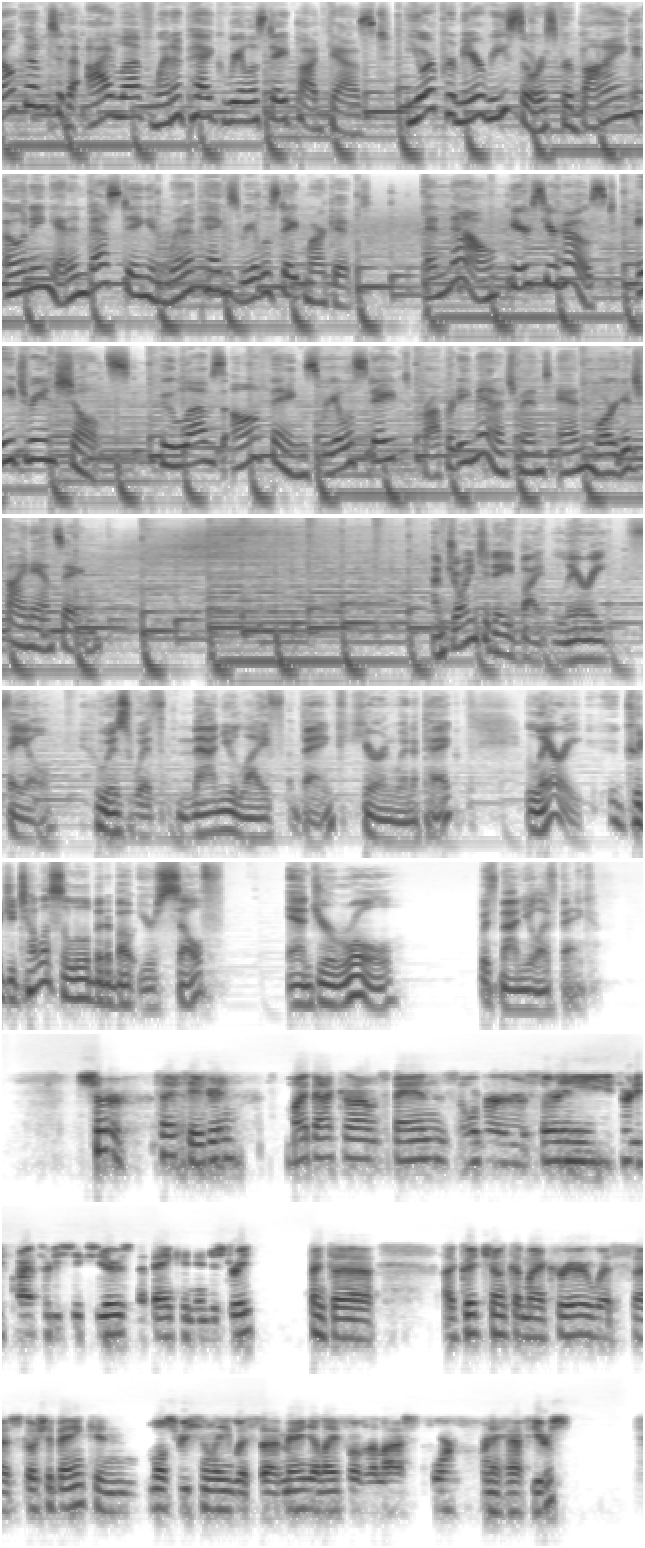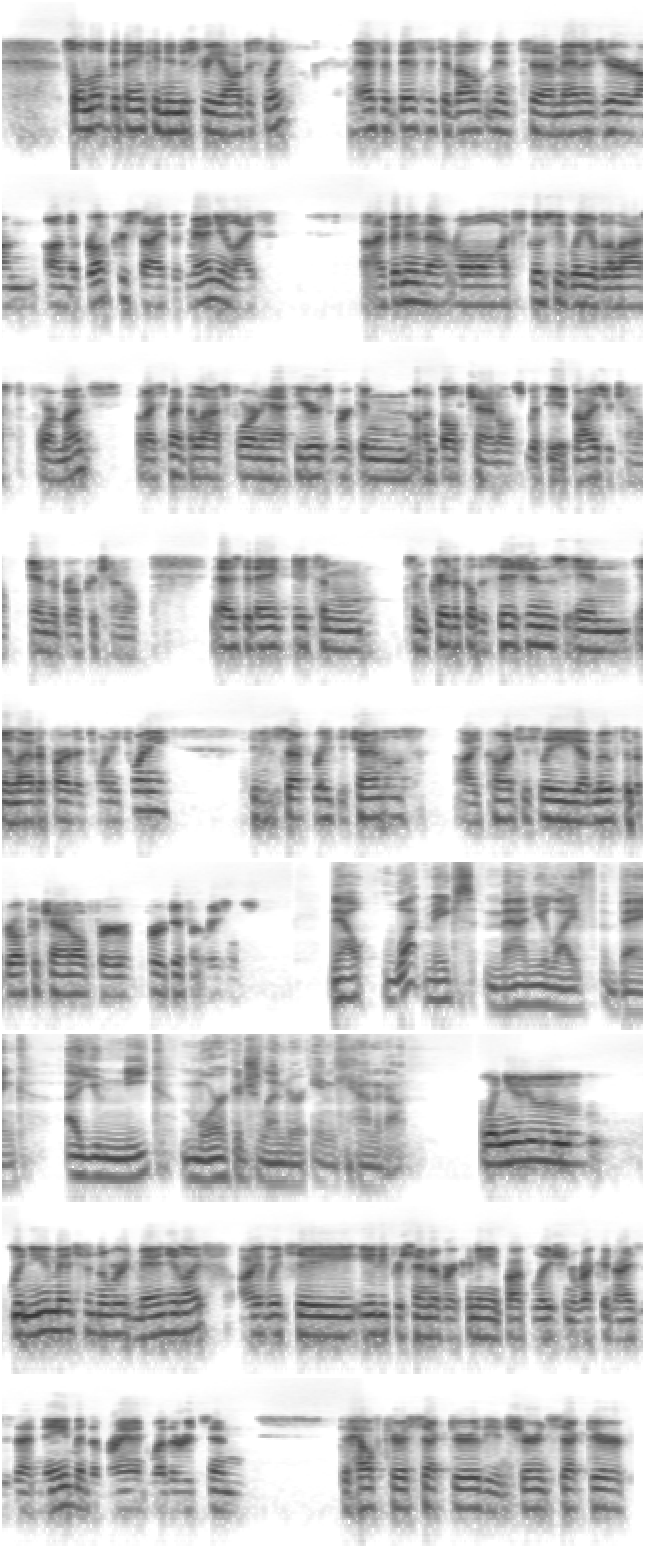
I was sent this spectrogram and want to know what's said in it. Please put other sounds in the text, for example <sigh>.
Welcome to the I Love Winnipeg Real Estate Podcast, your premier resource for buying, owning, and investing in Winnipeg's real estate market. And now, here's your host, Adrian Schultz, who loves all things real estate, property management, and mortgage financing. I'm joined today by Larry Fail, who is with Manulife Bank here in Winnipeg. Larry, could you tell us a little bit about yourself and your role with Manulife Bank? Sure. Thanks, Adrian. My background spans over 30, 35, 36 years in the banking industry. Spent a, a good chunk of my career with uh, Scotiabank and most recently with uh, Manulife over the last four, four and a half years. So, love the banking industry, obviously. As a business development uh, manager on, on the broker side with Manulife, I've been in that role exclusively over the last four months, but I spent the last four and a half years working on both channels with the advisor channel and the broker channel as the bank made some some critical decisions in in latter part of 2020 to separate the channels, I consciously uh, moved to the broker channel for for different reasons. Now, what makes Manulife Bank a unique mortgage lender in Canada? When you when you mention the word Manulife, I would say 80% of our Canadian population recognizes that name and the brand, whether it's in the healthcare sector, the insurance sector,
